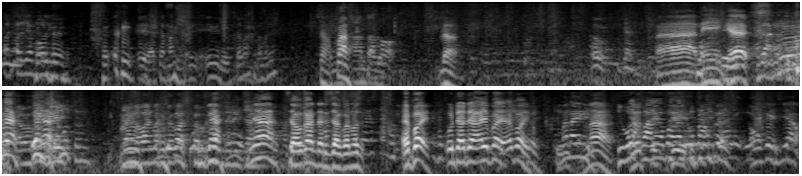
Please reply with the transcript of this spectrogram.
Pacarnya Molly. Eh, ada mas ini loh, siapa namanya? Siapa? Lah. Oh. Ah, nih, guys. Nah, lawan Mas Joko, nah, bukan dari nah, jauhkan dari jagoan Mas. Eh, Boy, udah ada ayo, Boy. Eh, Boy. Gimana ini? Nah, Diulak yuk, balik apa? di- Oke, siap.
